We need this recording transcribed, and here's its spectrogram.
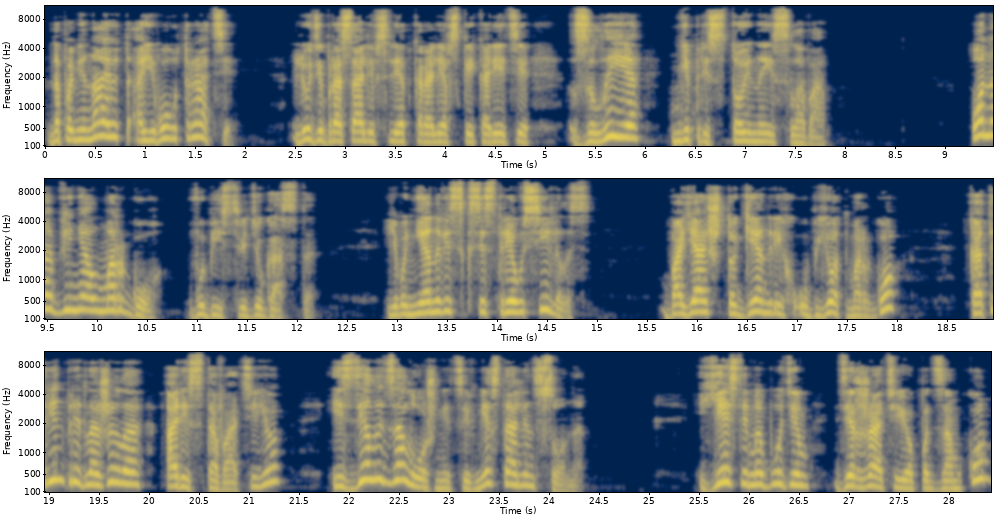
напоминают о его утрате. Люди бросали вслед королевской карете злые, непристойные слова. Он обвинял Марго в убийстве Дюгаста. Его ненависть к сестре усилилась. Боясь, что Генрих убьет Марго, Катрин предложила арестовать ее и сделать заложницей вместо Аленсона. «Если мы будем держать ее под замком,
